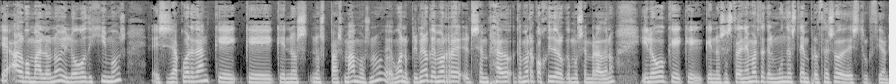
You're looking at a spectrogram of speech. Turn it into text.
eh, algo malo, ¿no? Y luego dijimos, eh, si se acuerdan, que, que, que nos, nos pasmamos, ¿no? Eh, Bueno, primero que hemos re- sembrado, que hemos recogido lo que hemos sembrado, ¿no? Y luego que, que, que nos extrañamos de que el mundo esté en proceso de destrucción.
